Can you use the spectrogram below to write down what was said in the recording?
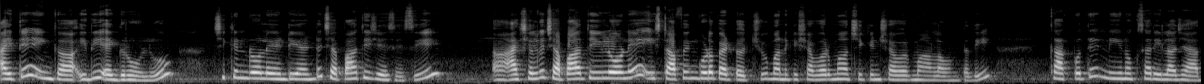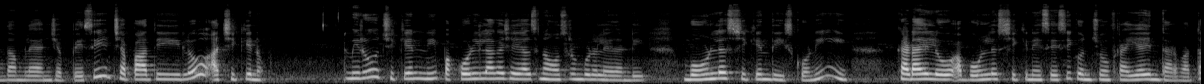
అయితే ఇంకా ఇది ఎగ్ రోలు. చికెన్ రోల్ ఏంటి అంటే చపాతీ చేసేసి యాక్చువల్గా చపాతీలోనే ఈ స్టఫింగ్ కూడా పెట్టవచ్చు మనకి షవర్మా చికెన్ షవర్మా అలా ఉంటుంది. కాకపోతే నేను ఒకసారి ఇలా చేద్దాంలే అని చెప్పేసి చపాతీలో ఆ చికెన్. మీరు చికెన్ని పకోడీలాగా చేయాల్సిన అవసరం కూడా లేదండి. బోన్లెస్ చికెన్ తీసుకొని కడాయిలో ఆ బోన్లెస్ చికెన్ వేసేసి కొంచెం ఫ్రై అయిన తర్వాత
